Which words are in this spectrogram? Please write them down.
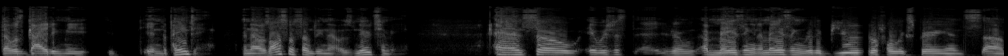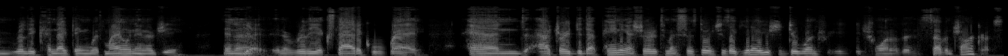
that was guiding me in the painting, and that was also something that was new to me. And so it was just uh, you know amazing, an amazing, really beautiful experience. Um, really connecting with my own energy in a Yeah. in a really ecstatic way. And after I did that painting, I showed it to my sister, and she's like, "You know, you should do one for each one of the seven chakras."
